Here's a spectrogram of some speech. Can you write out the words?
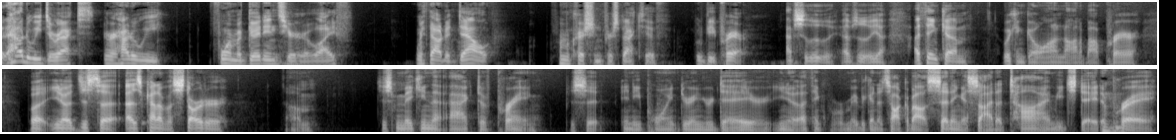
But how do we direct or how do we form a good interior life? Without a doubt, from a Christian perspective, would be prayer. Absolutely. Absolutely. Yeah. I think um, we can go on and on about prayer, but, you know, just uh as kind of a starter, um, just making the act of praying just at any point during your day, or, you know, I think we're maybe going to talk about setting aside a time each day to pray.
